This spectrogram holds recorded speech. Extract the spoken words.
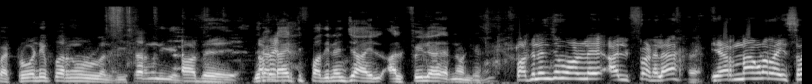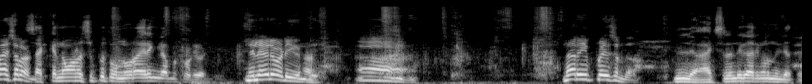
പെട്രോൾ വണ്ടി ഇപ്പൊ ഇറങ്ങുള്ളൂ ഡീസൽ ഇറങ്ങുന്നില്ല അതെ. ഇത് രണ്ടായിരത്തി പതിനഞ്ച് അൽഫയിൽ വരുന്ന വണ്ടിയാണ്. പതിനഞ്ച് മോളിൽ അൽഫാണ് അല്ലേ? എറണാകുളം രജിസ്ട്രേഷൻ സെക്കൻഡ് ഓണർഷിപ്പ് തൊണ്ണൂറായിരം കിലോമീറ്റർ ഓടി വണ്ടി. നിലവിൽ ഓടിയുണ്ട് എന്നാ റീപ്ലേസ് ഉണ്ടോ? ഇല്ല ആക്സിഡന്റ് കാര്യങ്ങളൊന്നും ഇല്ലാത്ത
